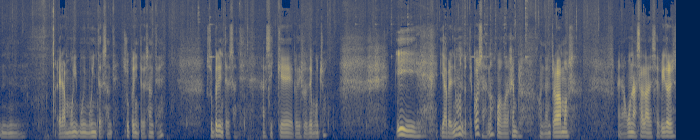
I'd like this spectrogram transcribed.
mm, era muy, muy, muy interesante, súper interesante, ¿eh? súper interesante. Así que lo disfruté mucho. Y, aprendí un montón de cosas, ¿no? Como por ejemplo, cuando entrábamos en alguna sala de servidores,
